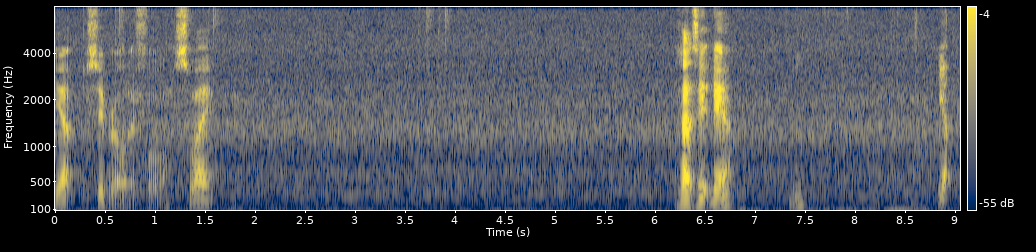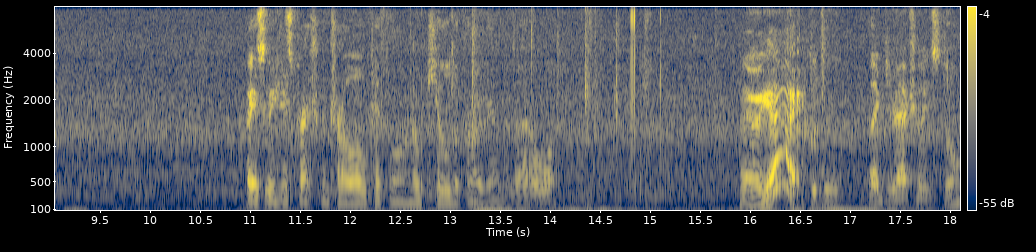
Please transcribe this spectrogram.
Yep, Super Alt F4. Sweet. That's it now? Mm-hmm. Yep. Basically, just press Control Alt F4 and it'll kill the program no matter what. There we go. Did you? Wait, did it actually install?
